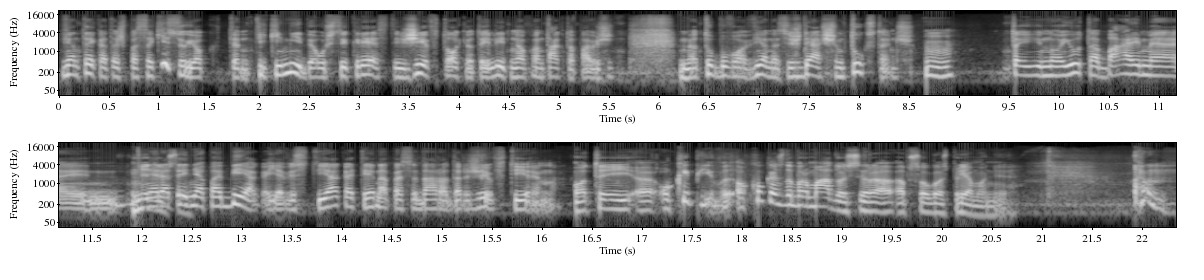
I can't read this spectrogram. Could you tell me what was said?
vien tai, kad aš pasakysiu, jog ten tikimybė užsikrėsti živ tokio tai lytinio kontakto, pavyzdžiui, metu buvo vienas iš dešimt tūkstančių. Mm tai nuo jų ta baimė neretai nepabėga, jie vis tiek ateina pasidaro dar živ tyrimą. O tai, o kaip, o kokios dabar mados yra apsaugos priemonė?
